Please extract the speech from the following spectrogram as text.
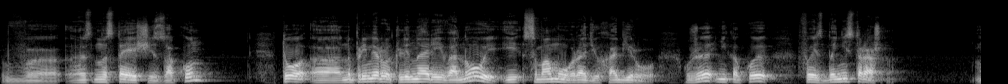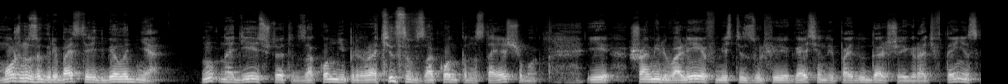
в настоящий закон, то, э, например, вот Ленаре Ивановой и самому Радию Хабирову уже никакой ФСБ не страшно. Можно загребать средь бела дня. Ну, надеюсь, что этот закон не превратится в закон по-настоящему. И Шамиль Валеев вместе с Зульфией Гайсиной пойдут дальше играть в теннис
